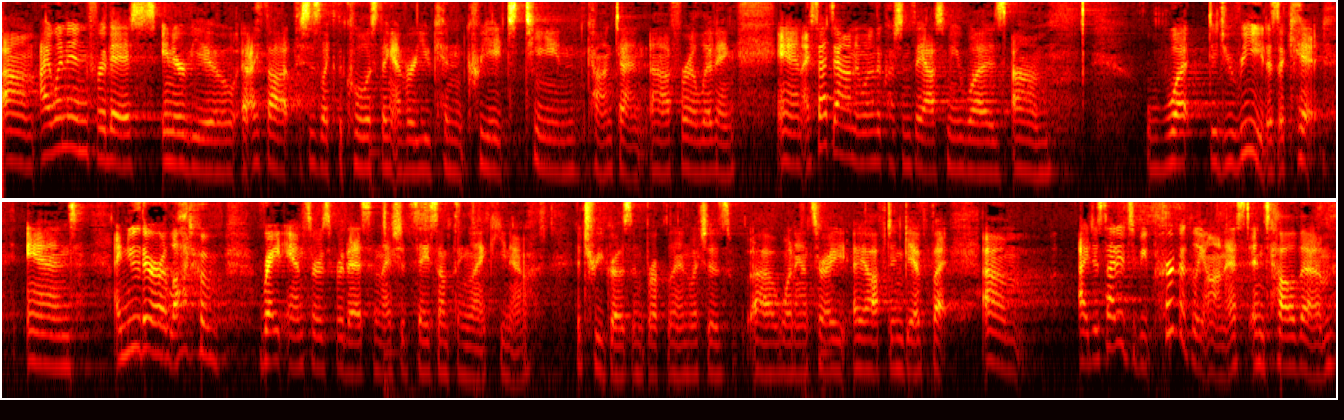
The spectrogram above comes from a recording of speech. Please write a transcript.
um, I went in for this interview. I thought this is like the coolest thing ever. You can create teen content uh, for a living. And I sat down, and one of the questions they asked me was, um, What did you read as a kid? And I knew there are a lot of right answers for this, and I should say something like, you know, a tree grows in Brooklyn, which is uh, one answer I, I, often give. But um, I decided to be perfectly honest and tell them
